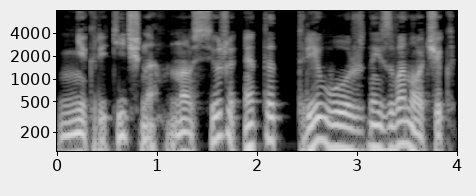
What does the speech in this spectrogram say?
Не критично, но все же это тревожный звоночек.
